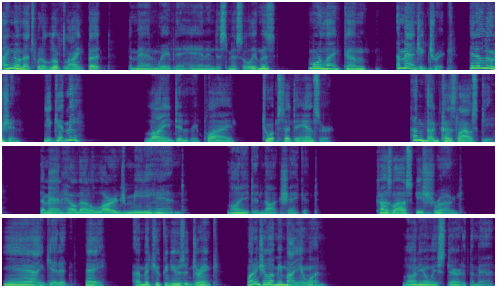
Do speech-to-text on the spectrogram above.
I know that's what it looked like, but the man waved a hand in dismissal. It was more like, um, a magic trick, an illusion. You get me? Lonnie didn't reply, too upset to answer. I'm Doug Kozlowski. The man held out a large, meaty hand. Lonnie did not shake it. Kozlowski shrugged. Yeah, I get it. Hey, I bet you could use a drink. Why don't you let me buy you one? Lonnie only stared at the man.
